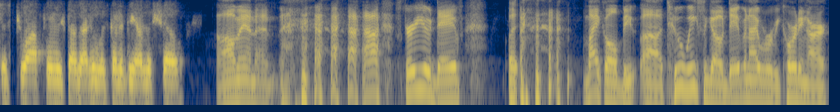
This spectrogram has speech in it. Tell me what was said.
just dropped when we found out who was going to be on the show. Oh man, screw you, Dave. Wait. Michael, be, uh, two weeks ago, Dave and I were recording our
